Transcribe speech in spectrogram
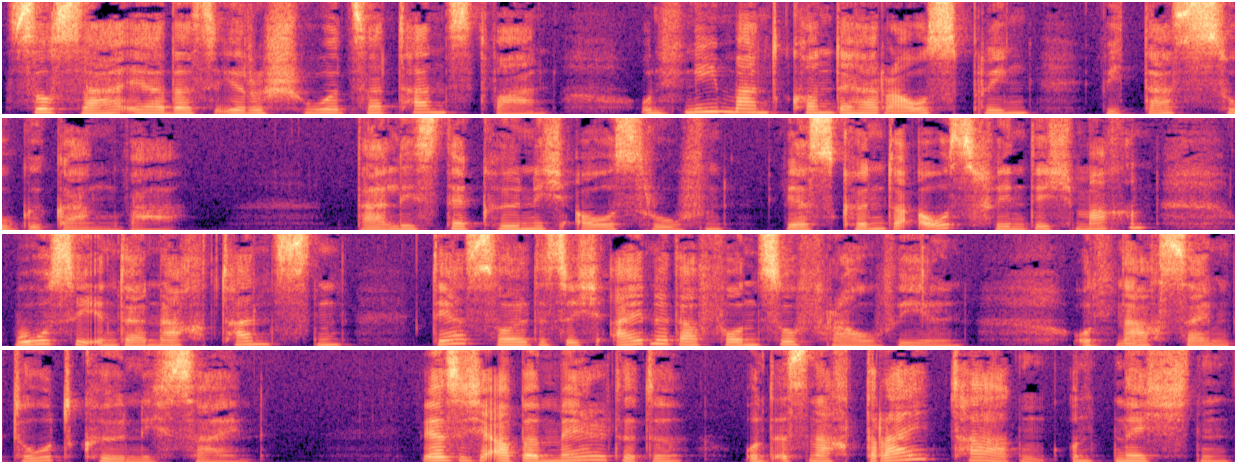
so sah er, dass ihre Schuhe zertanzt waren, und niemand konnte herausbringen, wie das zugegangen war. Da ließ der König ausrufen, wer's könnte ausfindig machen, wo sie in der Nacht tanzten, der sollte sich eine davon zur Frau wählen und nach seinem Tod König sein. Wer sich aber meldete und es nach drei Tagen und Nächten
